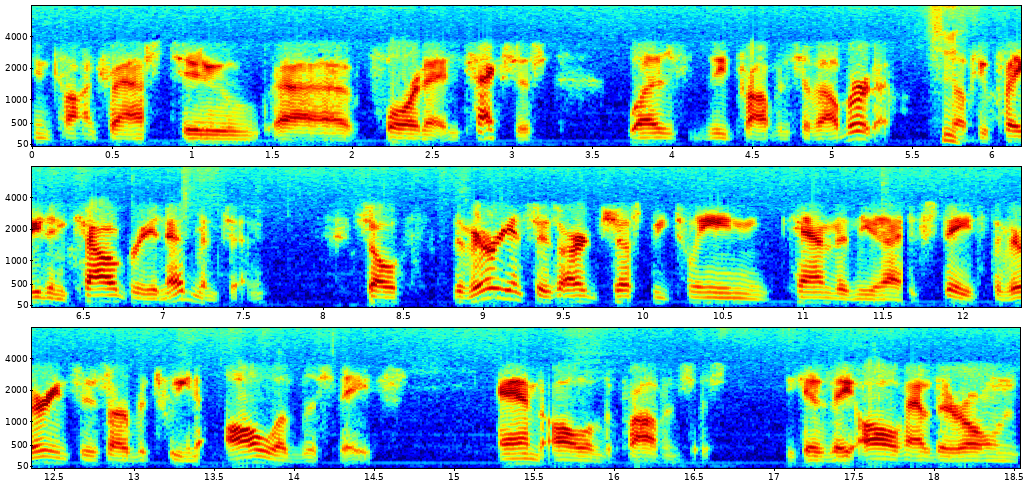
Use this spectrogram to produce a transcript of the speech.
in contrast to uh, Florida and Texas, was the province of Alberta. So if you played in Calgary and Edmonton, so the variances aren't just between Canada and the United States. The variances are between all of the states and all of the provinces because they all have their own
